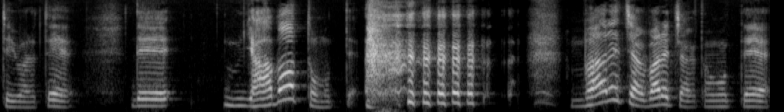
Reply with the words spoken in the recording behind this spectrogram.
て言われて、で、やばと思って。バレちゃう、バレちゃうと思って、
